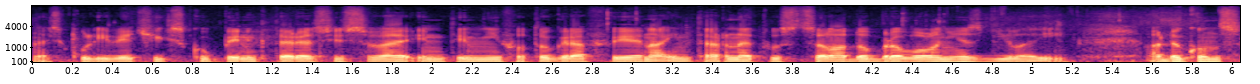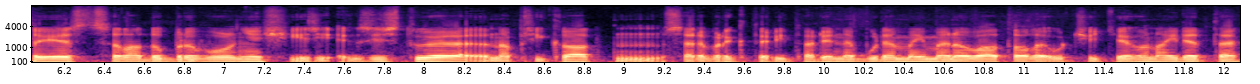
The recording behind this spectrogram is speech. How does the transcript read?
neskůli větších skupin, které si své intimní fotografie na internetu zcela dobrovolně sdílejí. A dokonce je zcela dobrovolně šíří. Existuje například server, který tady nebudeme jmenovat, ale určitě ho najdete,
